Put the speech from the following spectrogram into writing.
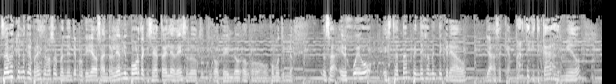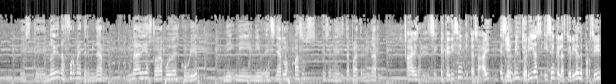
¿Sabes qué es lo que me parece más sorprendente? Porque ya, o sea, en realidad no importa que sea trailer de eso, lo- o, o- o cómo termina. O sea, el juego está tan pendejamente creado, ya, o sea, que aparte que te cagas del miedo, este, no hay una forma de terminarlo. Nadie hasta ahora ha podido descubrir ni, ni, ni enseñar los pasos que se necesitan para terminarlo. Ah, es, O sea, sí, es que dicen que, o sea, hay es 10.000 teorías y dicen que las teorías de por sí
